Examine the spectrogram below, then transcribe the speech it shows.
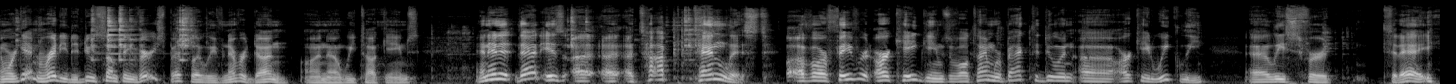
and we're getting ready to do something very special that we've never done on uh, We Talk Games. And it, that is a, a, a top 10 list of our favorite arcade games of all time. We're back to doing uh, Arcade Weekly, uh, at least for today.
